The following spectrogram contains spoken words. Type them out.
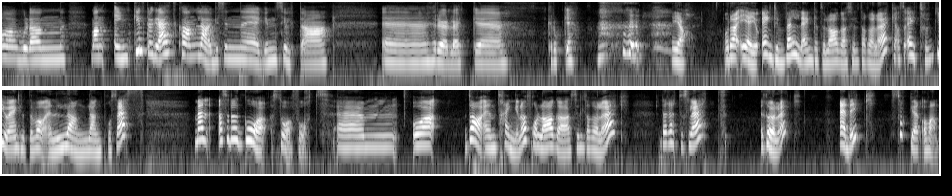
Og hvordan man enkelt og greit kan lage sin egen sylta eh, rødløkkrukke. Ja. Og det er jo egentlig veldig enkelt å lage sylta rødløk. Altså, jeg trodde jo egentlig at det var en lang, lang prosess. Men altså, det går så fort. Um, og det en trenger da for å lage sylta rødløk, det er rett og slett rødløk, eddik, sukker og vann.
